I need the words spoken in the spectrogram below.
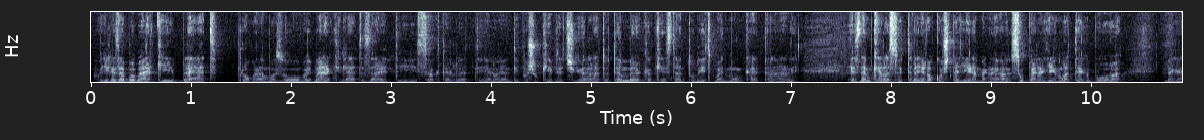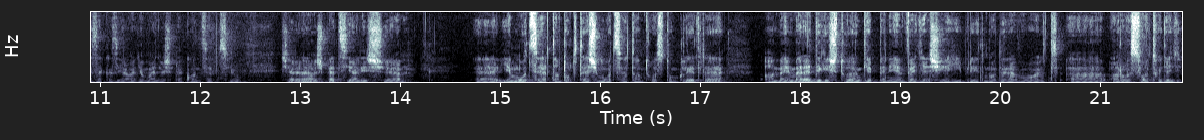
hogy igazából bárki lehet programozó, vagy bárki lehet az IT szakterületén olyan típusú képzettséggel látott emberek, aki aztán tud itt majd munkát találni. Ez nem kell az, hogy te nagyon okos legyél, meg nagyon szuper legyél matekból, meg ezek az ilyen hagyományos prekoncepciók és erre nagyon speciális ilyen módszertant, oktatási módszertant hoztunk létre, amely már eddig is tulajdonképpen ilyen vegyesé hibrid modell volt. Arról szólt, hogy egy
